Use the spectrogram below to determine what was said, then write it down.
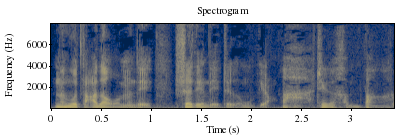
能够达到我们的设定的这个目标。啊，这个很棒啊。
